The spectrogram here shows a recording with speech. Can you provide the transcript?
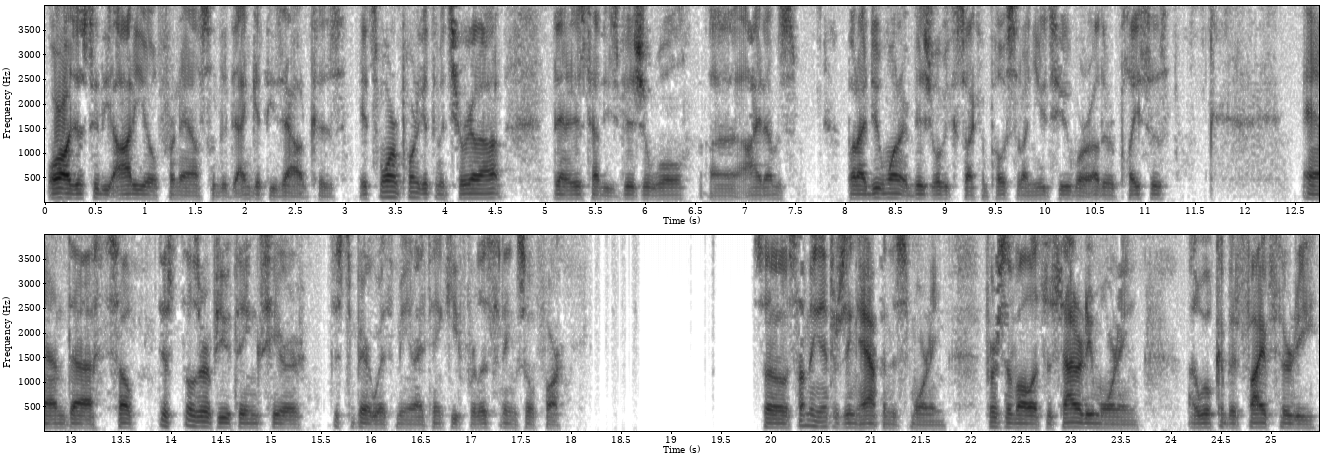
or I'll just do the audio for now so that I can get these out because it's more important to get the material out than it is to have these visual uh, items. But I do want it visual because I can post it on YouTube or other places. And uh, so, just those are a few things here, just to bear with me. And I thank you for listening so far. So, something interesting happened this morning. First of all, it's a Saturday morning. I woke up at 5:30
